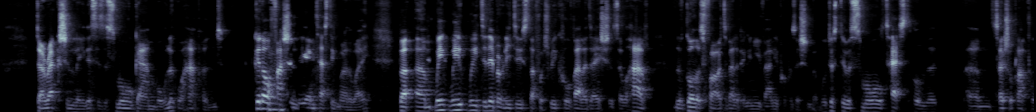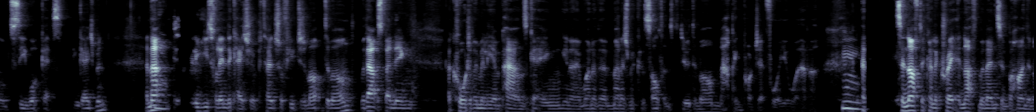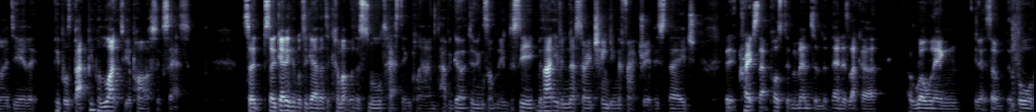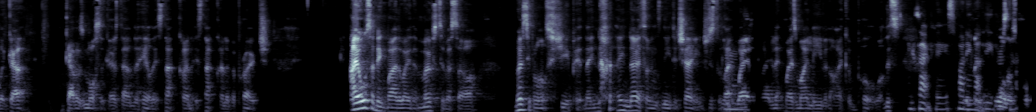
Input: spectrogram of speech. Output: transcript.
directionally this is a small gamble. Look what happened. Good old fashioned EM testing, by the way. But um, we, we we deliberately do stuff which we call validation. So we'll have we've gone as far as developing a new value proposition, but we'll just do a small test on the um, social platform to see what gets engagement. And that yeah. is a really useful indicator of potential future demand without spending a quarter of a million pounds getting you know one of the management consultants to do a demand mapping project for you or whatever mm. it's enough to kind of create enough momentum behind an idea that people's back people like to be a part of success so so getting people together to come up with a small testing plan to have a go at doing something to see it without even necessarily changing the factory at this stage but it creates that positive momentum that then is like a, a rolling you know it's a, a ball that ga- gathers moss that goes down the hill it's that kind of it's that kind of approach I also think, by the way, that most of us are, most people aren't stupid. They know, they know something's need to change. Just like, mm. where's, my, where's my lever that I can pull? Well, this exactly. It's finding that lever.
